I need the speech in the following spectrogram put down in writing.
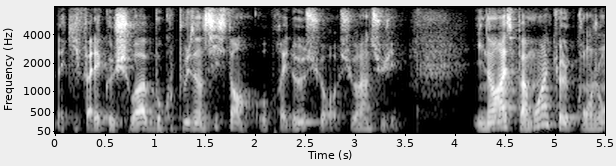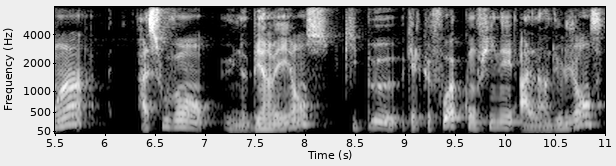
mais qu'il fallait que je sois beaucoup plus insistant auprès d'eux sur un sujet. Il n'en reste pas moins que le conjoint a souvent une bienveillance qui peut quelquefois confiner à l'indulgence,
